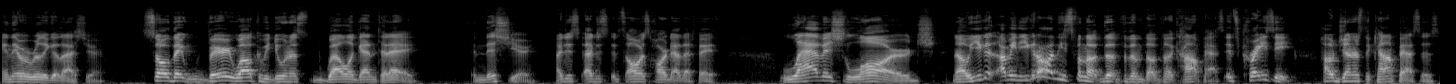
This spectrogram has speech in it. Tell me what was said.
and they were really good last year. So they very well could be doing this well again today, in this year. I just, I just, it's always hard to have that faith. Lavish large. No, you get. I mean, you get all of these from the the, the, the, the comp pass. It's crazy how generous the comp pass is.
